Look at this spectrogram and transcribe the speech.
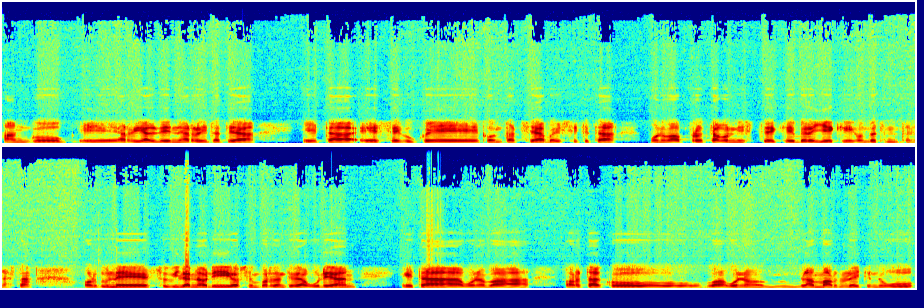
hango e, herrialdeen errealitatea, eta ez eguk kontatzea, baizik eta bueno, ba, protagonistek e, beraiek e, kontatzen duten, ezta. Ordune zubilan hori oso importante da gurean, eta, bueno, ba, hortako, ba, bueno, lan mardula egiten dugu,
